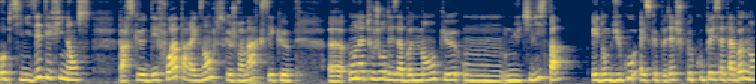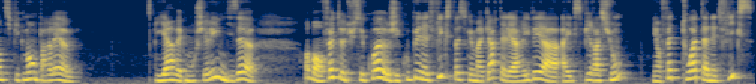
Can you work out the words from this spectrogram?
optimiser tes finances. Parce que des fois, par exemple, ce que je remarque, c'est que on a toujours des abonnements que on n'utilise pas. Et donc du coup, est-ce que peut-être je peux couper cet abonnement? Typiquement, on parlait hier avec mon chéri, il me disait euh, Oh bah en fait, tu sais quoi, j'ai coupé Netflix parce que ma carte elle est arrivée à, expiration. Et en fait, toi, t'as Netflix.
